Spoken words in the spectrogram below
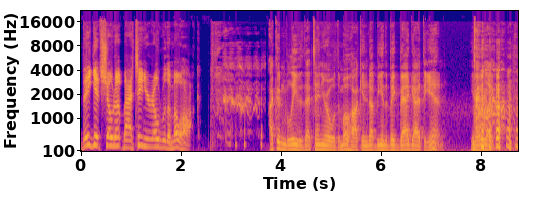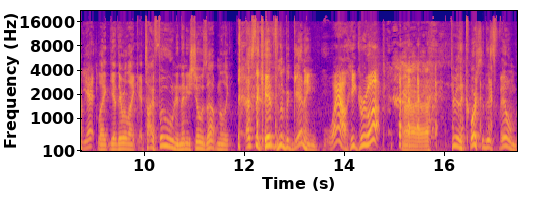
they get showed up by a 10 year old with a mohawk. I couldn't believe that that 10 year old with the mohawk ended up being the big bad guy at the end. You know, like, Yet, like yeah, they were like, a typhoon, and then he shows up, and they're like, that's the kid from the beginning. wow, he grew up. Through the course of this film,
